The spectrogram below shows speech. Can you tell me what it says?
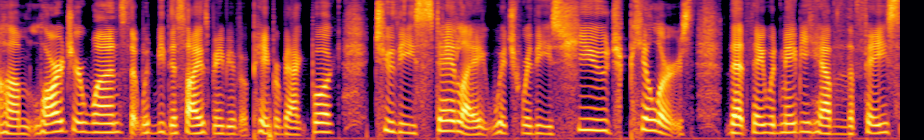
um, larger ones that would be the size maybe of a paperback book, to these stelae, which were these huge pillars that they would maybe have the face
